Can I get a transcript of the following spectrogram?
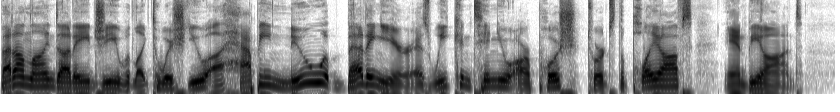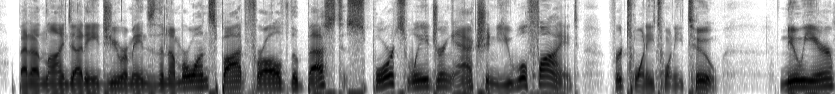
BetOnline.ag would like to wish you a happy new betting year as we continue our push towards the playoffs and beyond. BetOnline.ag remains the number one spot for all of the best sports wagering action you will find for 2022. New year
